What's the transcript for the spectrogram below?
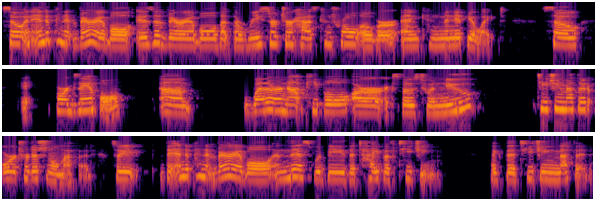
So an independent variable is a variable that the researcher has control over and can manipulate. So for example, um, whether or not people are exposed to a new teaching method or a traditional method. So you, the independent variable in this would be the type of teaching, like the teaching method.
